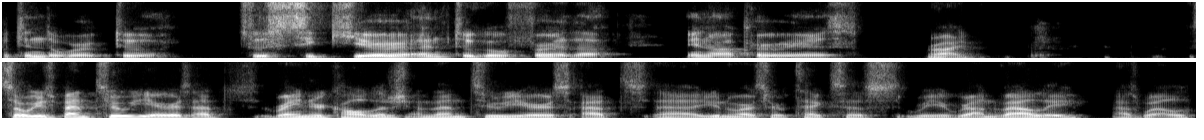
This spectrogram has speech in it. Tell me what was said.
put in the work to to secure and to go further in our careers. right? So you spent two years at Ranger College and then two years at uh, University of Texas Rio Grande Valley as well.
